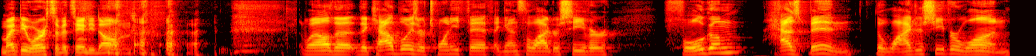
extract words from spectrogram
Might be worse if it's Andy Dalton. well, the, the Cowboys are 25th against the wide receiver. Fulgham has been the wide receiver one.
